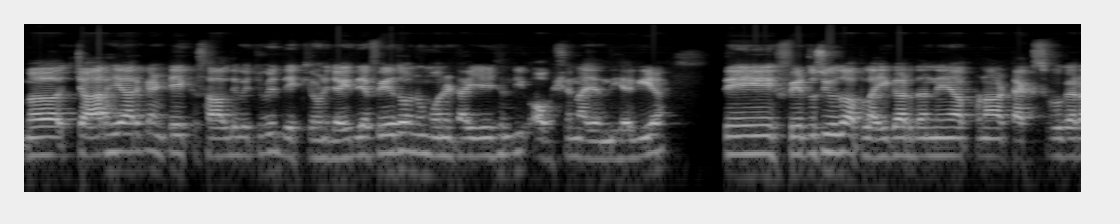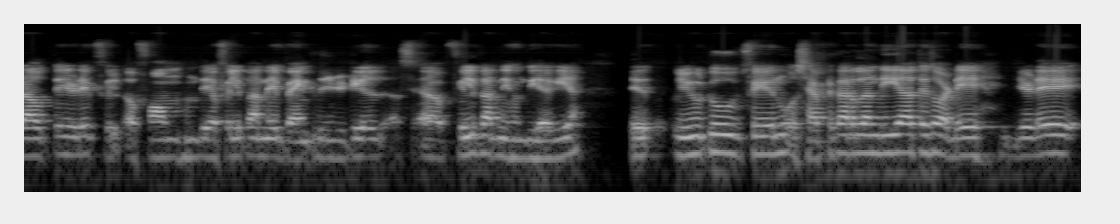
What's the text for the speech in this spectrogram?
4000 ਘੰਟੇ ਇੱਕ ਸਾਲ ਦੇ ਵਿੱਚ ਵੀ ਦੇਖੇ ਹੋਣੇ ਚਾਹੀਦੇ ਆ। ਫਿਰ ਤੁਹਾਨੂੰ ਮੋਨੇਟਾਈਜੇਸ਼ਨ ਦੀ ਆਪਸ਼ਨ ਆ ਜਾਂਦੀ ਹੈਗੀ ਆ। ਤੇ ਫਿਰ ਤੁਸੀਂ ਉਹਦਾ ਅਪਲਾਈ ਕਰ ਦਿੰਦੇ ਆ, ਆਪਣਾ ਟੈਕਸ ਵਗੈਰਾ ਉੱਤੇ ਜਿਹੜੇ ਫਾਰਮ ਹੁੰਦੇ ਆ ਫਿਲ ਕਰਨੇ ਬੈਂਕ ਦੀ ਡਿਟੇਲ ਫਿਲ ਕਰਨੀ ਹੁੰਦੀ ਹੈਗੀ ਆ। ਤੇ YouTube ਫਿਰ ਉਹਨੂੰ ਅਸੈਪਟ ਕਰ ਲੈਂਦੀ ਆ ਤੇ ਤੁਹਾਡੇ ਜਿਹੜੇ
